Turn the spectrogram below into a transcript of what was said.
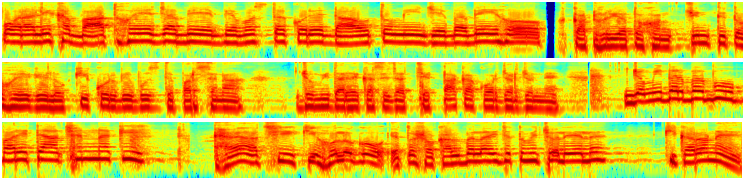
পড়ালেখা বাদ হয়ে যাবে ব্যবস্থা করে দাও তুমি যেভাবেই হোক। কাঠুরিয়া তখন চিন্তিত হয়ে গেল কি করবে বুঝতে পারছে না। জমিদারের কাছে যাচ্ছে টাকা কর্জার জন্যে। জমিদার বাবু বাড়িতে আছেন নাকি? হ্যাঁ আছি। কি হলো গো? এত সকালবেলায় যে তুমি চলে এলে। কি কারণে?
